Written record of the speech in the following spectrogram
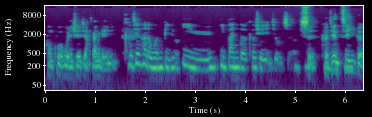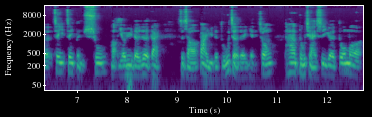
孔库文学奖颁给你。”可见他的文笔有异于一般的科学研究者。是，可见这一个这一这一本书啊，《鱿鱼的热带》。至少法语的读者的眼中，他读起来是一个多么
